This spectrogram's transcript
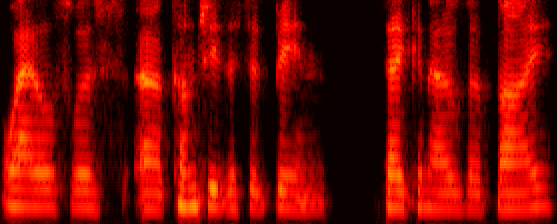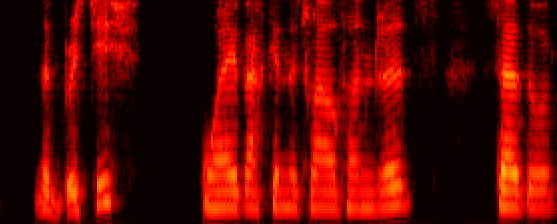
Wales was a country that had been taken over by the British way back in the 1200s. So there were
